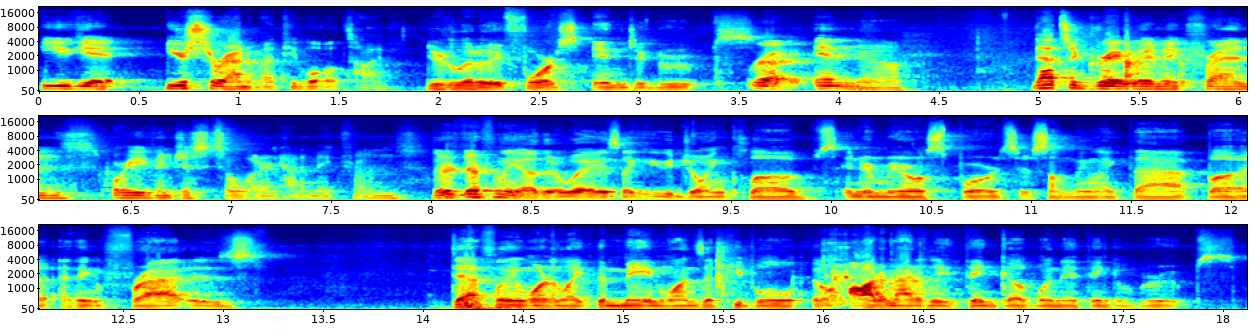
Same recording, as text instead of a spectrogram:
you get you're surrounded by people all the time, You're literally forced into groups. right? And Yeah. That's a great way to make friends, or even just to learn how to make friends. There are definitely other ways, like you could join clubs, intramural sports, or something like that. But I think frat is definitely one of like the main ones that people automatically think of when they think of groups.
